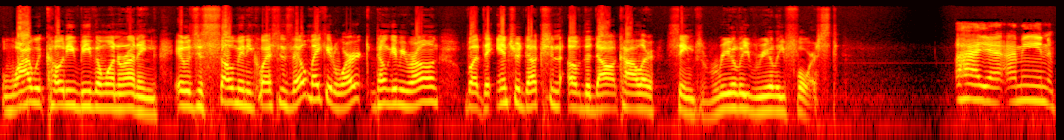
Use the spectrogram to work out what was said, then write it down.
Why would Cody be the one running? It was just so many questions. They'll make it work, don't get me wrong, but the introduction of the dog collar seems really, really forced. Ah, uh, yeah. I mean,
